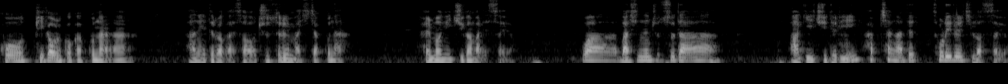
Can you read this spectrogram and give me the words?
곧 비가 올 것 같구나. 안에 들어가서 주스를 마시자꾸나. 할머니 쥐가 말했어요. 와, 맛있는 주스다. 아기 쥐들이 합창하듯 소리를 질렀어요.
